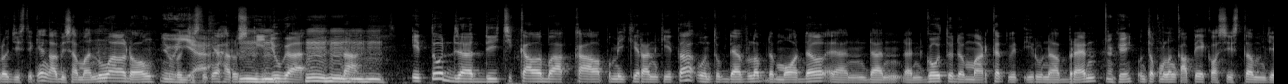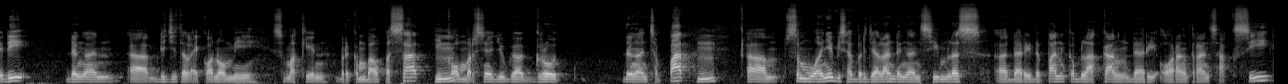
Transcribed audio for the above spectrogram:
Logistiknya nggak bisa manual dong. Oh, iya. Logistiknya harus e juga. Nah, itu jadi cikal bakal pemikiran kita untuk develop the model dan dan dan go to the market with Iruna brand Oke. untuk melengkapi ekosistem. Jadi dengan um, digital economy semakin berkembang pesat, e-commerce-nya juga growth dengan cepat, um, semuanya bisa berjalan dengan seamless uh, dari depan ke belakang dari orang transaksi,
